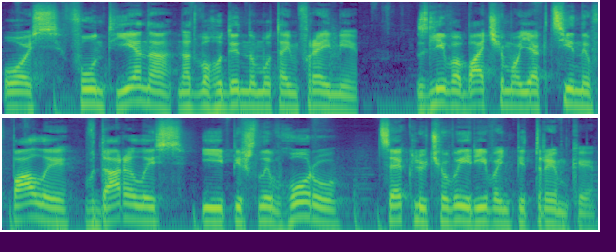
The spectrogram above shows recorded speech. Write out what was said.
Ось фунт єна на двогодинному таймфреймі. Зліва бачимо, як ціни впали, вдарились і пішли вгору. Це ключовий рівень підтримки.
